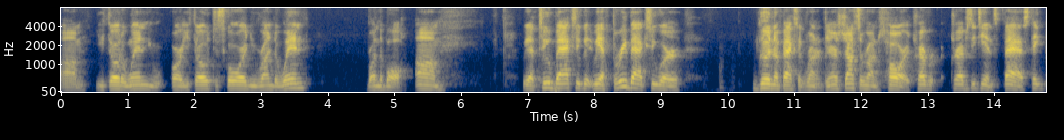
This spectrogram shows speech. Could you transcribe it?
um, you throw to win, you, or you throw to score, and you run to win. Run the ball. Um, we have two backs who could. We have three backs who are good enough backs like runner. D'Ernest Johnson runs hard. Trevor Travis Etienne's fast. Tank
